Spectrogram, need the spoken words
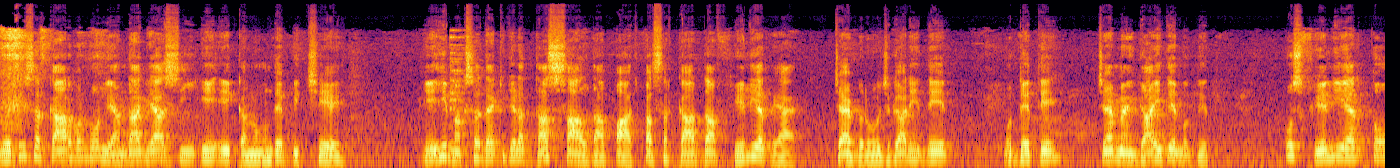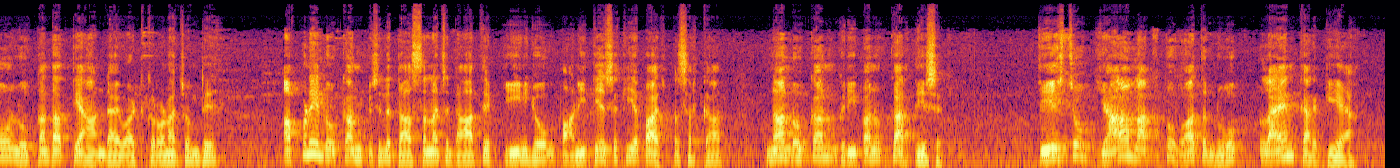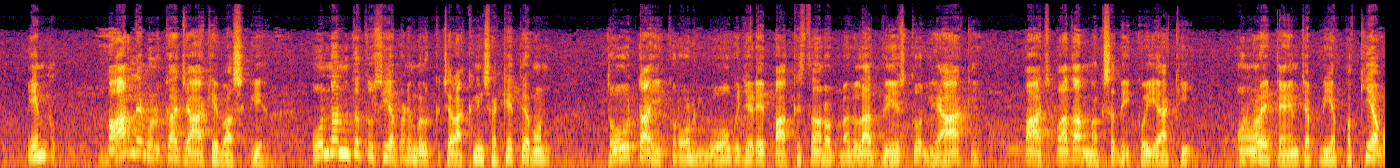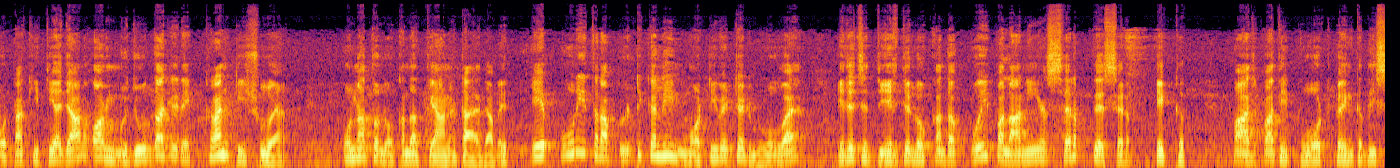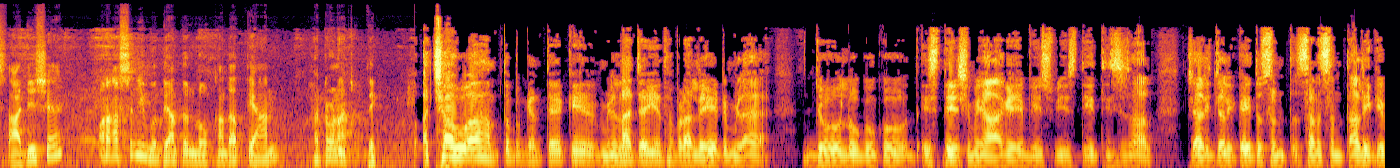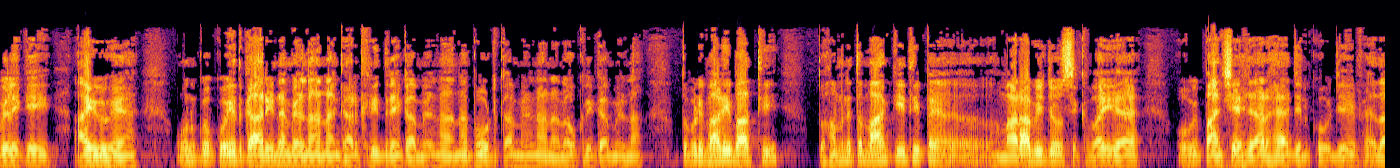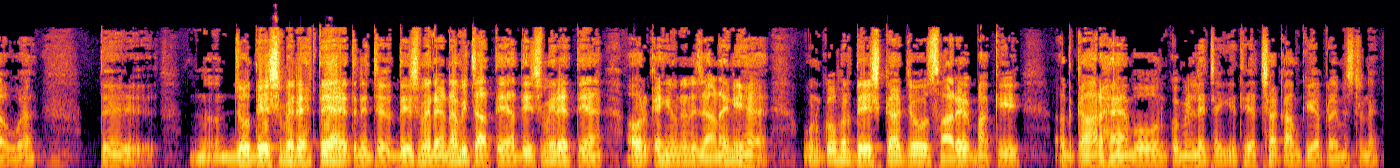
ਮੋਦੀ ਸਰਕਾਰ ਵੱਲੋਂ ਲਿਆਂਦਾ ਗਿਆ ਸੀਏਏ ਕਾਨੂੰਨ ਦੇ ਪਿੱਛੇ। ਇਹੀ ਮਕਸਦ ਹੈ ਕਿ ਜਿਹੜਾ 10 ਸਾਲ ਦਾ ਭਾਜਪਾ ਸਰਕਾਰ ਦਾ ਫੇਲਿਅਰ ਰਿਹਾ ਹੈ, ਚਾਹੇ ਬੇਰੋਜ਼ਗਾਰੀ ਦੇ ਮੁੱਦੇ ਤੇ, ਚਾਹੇ ਮਹਿੰਗਾਈ ਦੇ ਮੁੱਦੇ ਤੇ, ਉਸ ਫੇਲਿਅਰ ਤੋਂ ਲੋਕਾਂ ਦਾ ਧਿਆਨ ਡਾਇਵਰਟ ਕਰਾਉਣਾ ਚਾਹੁੰਦੇ ਆਪਣੇ ਲੋਕਾਂ ਨੂੰ ਪਿਛਲੇ 10 ਸਾਲਾਂ ਚ ਨਾ ਤੇ ਪੀਣ ਯੋਗ ਪਾਣੀ ਦੇ ਸਕੀ ਹੈ ਭਾਜਪਾ ਸਰਕਾਰ, ਨਾ ਲੋਕਾਂ ਨੂੰ, ਗਰੀਬਾਂ ਨੂੰ ਘਰ ਦੇ ਸਕੀ। ਦੇਸ਼ ਚੋਂ 11 ਲੱਖ ਤੋਂ ਵੱਧ ਲੋਕ ਪਲਾਇਨ ਕਰ ਗਿਆ ਇਹ ਬਾਹਰਲੇ ਮੁਲਕਾਂ ਜਾ ਕੇ ਵਸ ਗਏ ਉਹਨਾਂ ਨੂੰ ਤਾਂ ਤੁਸੀਂ ਆਪਣੇ ਮੁਲਕ 'ਚ ਰੱਖ ਨਹੀਂ ਸਕੇ ਤੇ ਹੁਣ 2.5 ਕਰੋੜ ਲੋਕ ਜਿਹੜੇ ਪਾਕਿਸਤਾਨ ਔਰ ਬੰਗਲਾਦੇਸ਼ ਤੋਂ ਲਿਆ ਕੇ ਭਾਜਪਾ ਦਾ ਮਕਸਦ ਇੱਕੋ ਹੀ ਆ ਕਿ ਆਉਣ ਵਾਲੇ ਟਾਈਮ 'ਚ ਆਪਣੀਆਂ ਪੱਕੀਆਂ ਵੋਟਾਂ ਕੀਤੀਆਂ ਜਾਣ ਔਰ ਮੌਜੂਦਾ ਜਿਹੜੇ ਕਰੰਟ ਇਸ਼ੂ ਹੈ, ਉਹਨਾਂ ਤੋਂ ਲੋਕਾਂ ਦਾ ਧਿਆਨ ਹਟਾਇਆ ਜਾਵੇ। ਇਹ ਪੂਰੀ ਤਰ੍ਹਾਂ ਪੋਲੀਟੀਕਲੀ ਮੋਟੀਵੇਟਿਡ ਮੂਵ ਹੈ। ਇਹਦੇ 'ਚ ਦੇਸ਼ ਦੇ ਲੋਕਾਂ ਦਾ ਕੋਈ ਭਲਾ ਨਹੀਂ ਹੈ। ਸਿਰਫ ਤੇ ਸਿਰਫ ਇੱਕ ਭਾਜਪਾ ਦੀ ਵੋਟ ਬੈਂਕ ਦੀ ਸਾਜ਼ਿਸ਼ ਹੈ ਔਰ ਅਸਲੀ ਮੁੱਦਿਆਂ ਤੋਂ ਲੋਕਾਂ ਦਾ ਧਿਆਨ हटोना चाहिए अच्छा हुआ हम तो गिनते कि मिलना चाहिए था बड़ा लेट मिला है जो लोगों को इस देश में आ गए बीस बीस तीस तीस साल चालीस चालीस कई तो सन संताली के वेले के आए हुए हैं उनको कोई अधिकार ही ना मिलना ना घर खरीदने का मिलना ना वोट का मिलना ना नौकरी का मिलना तो बड़ी भारी बात थी तो हमने तो मांग की थी हमारा भी जो सिख भाई है वो भी पांच छह हजार है जिनको ये फायदा हुआ है ते न- जो देश में रहते हैं इतने च- देश में रहना भी चाहते हैं देश में ही रहते हैं और कहीं उन्होंने जाना ही नहीं है उनको फिर देश का जो सारे बाकी अधिकार हैं वो उनको मिलने चाहिए थे अच्छा काम किया प्राइम मिनिस्टर ने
